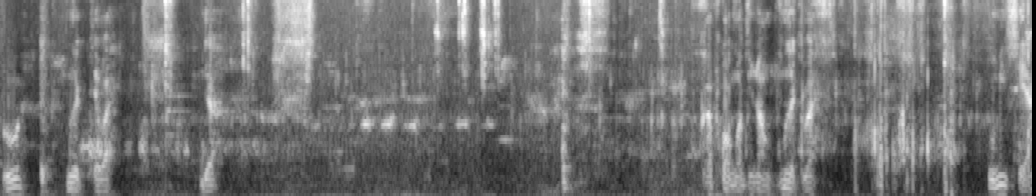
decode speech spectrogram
โอ้ยมืดจะวะเดี๋ยวครับกล่องก่อนพี่น้องมืดวะกูมีเสียง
